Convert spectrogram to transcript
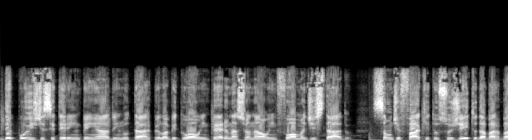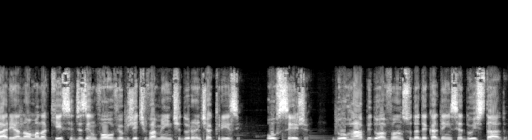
Depois de se terem empenhado em lutar pelo habitual Império Nacional em forma de Estado, são de facto sujeito da barbárie anômala que se desenvolve objetivamente durante a crise, ou seja, do rápido avanço da decadência do Estado.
